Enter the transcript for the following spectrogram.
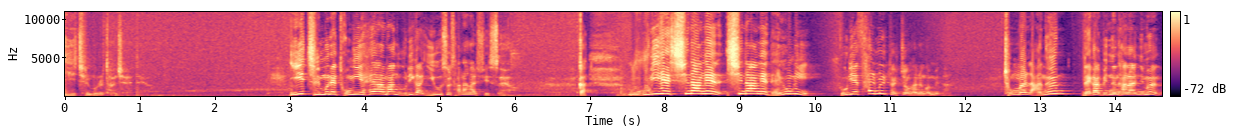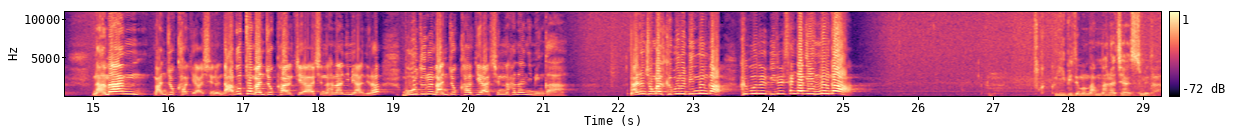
이 질문을 던져야 돼요. 이 질문에 동의해야만 우리가 이웃을 사랑할 수 있어요. 그러니까 우리의 신앙의 신앙의 내용이 우리의 삶을 결정하는 겁니다. 정말 나는 내가 믿는 하나님은 나만 만족하게 하시는 나부터 만족하게 하시는 하나님이 아니라 모두를 만족하게 하시는 하나님인가? 나는 정말 그분을 믿는가? 그분을 믿을 생각이 있는가? 그 이 믿음은 만만하지 않습니다.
